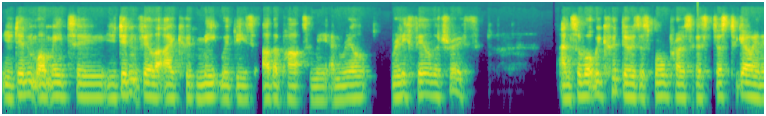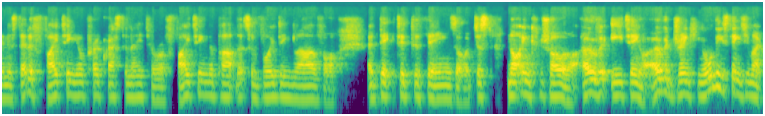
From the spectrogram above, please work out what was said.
you didn't want me to, you didn't feel that I could meet with these other parts of me and real, really feel the truth. And so what we could do is a small process just to go in and instead of fighting your procrastinator or fighting the part that's avoiding love or addicted to things or just not in control or overeating or over drinking, all these things you might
